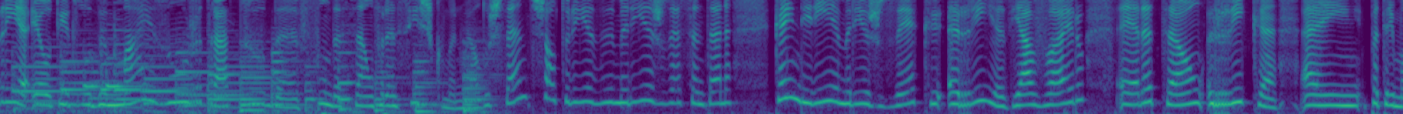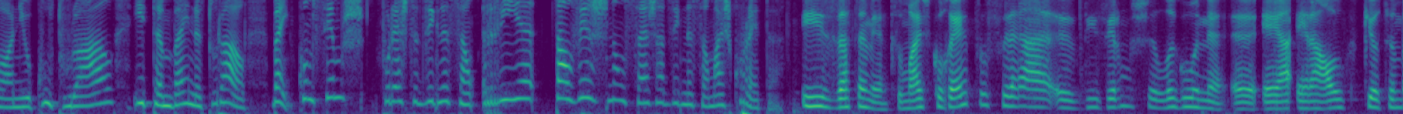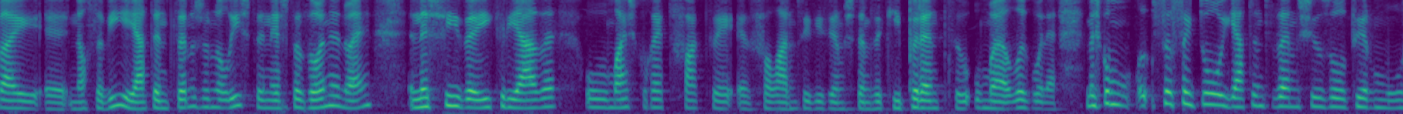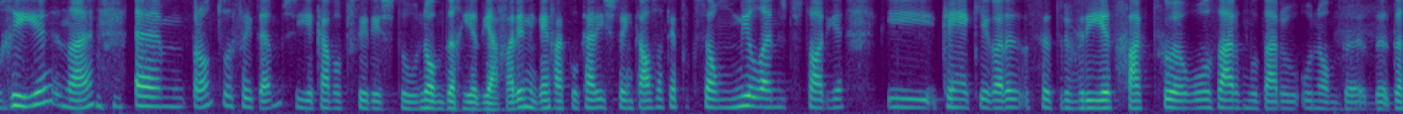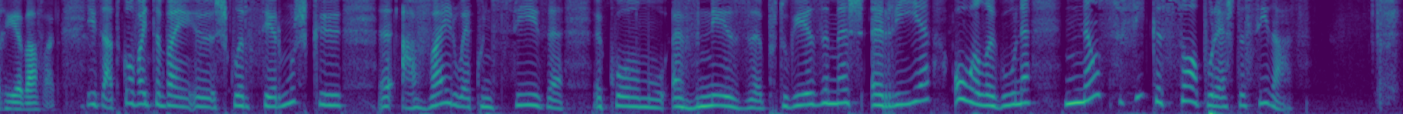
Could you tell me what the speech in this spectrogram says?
Ria é o título de mais um retrato da Fundação Francisco Manuel dos Santos, autoria de Maria José Santana. Quem diria, Maria José, que a Ria de Aveiro era tão rica em património cultural e também natural? Bem, comecemos por esta designação. Ria talvez não seja a designação mais correta. Exatamente. O mais correto será uh, dizermos laguna. Uh, é, era algo que eu também não sabia. Há tantos anos jornalista nesta zona, não é? Nascida e criada, o mais correto de facto é, é falarmos e dizermos que estamos aqui perante uma laguna. Mas como se aceitou e há tantos anos se usou o termo ria, não é? Um, pronto, aceitamos e acaba por ser este o nome da Ria de Aveiro. Ninguém vai colocar isto em causa, até porque são mil anos de história e quem é que agora se atreveria de facto a ousar mudar o, o nome da, da, da, Ria de Aveiro? Exato, convém também uh, esclarecermos que uh, Aveiro é conhecida uh, como a Veneza portuguesa, mas a Ria ou a Laguna não se fica só por esta cidade.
